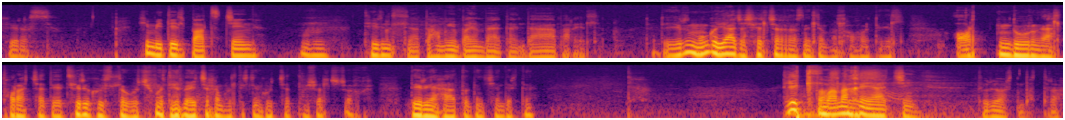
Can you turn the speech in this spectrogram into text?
Тэгэхээр бас хин мэдээл бадж гин Аа. тэр нь л одоо хамгийн баян байд байна да барыг л. Тэгээ ер нь мөнгө яаж ашиглаж байгаагаас нэлээд болох уу. Тэгэл ордон дүүрэн алт хураачаа тэгээ цэрэг хөслөөгөө ч юм уу тэг байж байгаа юм бол тэр чинь хүч чадварш болчихж байгаа юм. Дээрийн хаадууд энэ чинь дээр тээ. Тэгэт л манаахан яаж гин төрийн ордон дотроо.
